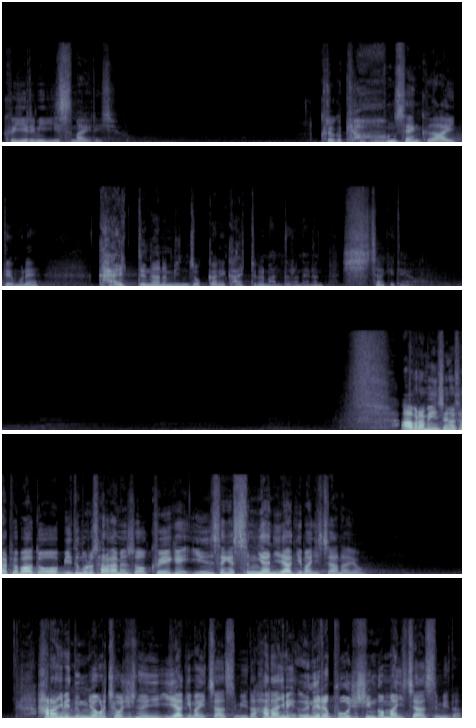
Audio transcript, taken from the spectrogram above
그 이름이 이스마엘이죠. 그리고 평생 그 아이 때문에 갈등하는 민족 간의 갈등을 만들어내는 시작이 돼요. 아브라함의 인생을 살펴봐도 믿음으로 살아가면서 그에게 인생의 승리한 이야기만 있지 않아요. 하나님의 능력으로 채워주시는 이야기만 있지 않습니다. 하나님의 은혜를 부어주신 것만 있지 않습니다.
